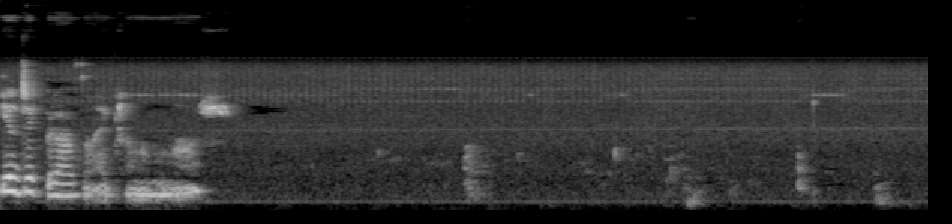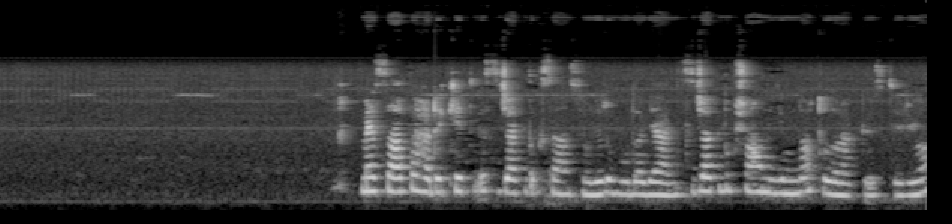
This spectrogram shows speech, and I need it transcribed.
Gelecek birazdan ekrana bunlar. Mesafe, hareket ve sıcaklık sensörleri burada geldi. Sıcaklık şu anda 24 olarak gösteriyor.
